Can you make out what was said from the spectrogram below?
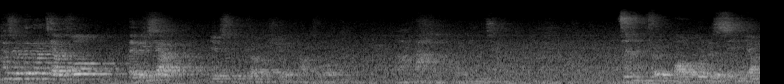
他就跟他讲说：“等一下。”耶稣要劝他说。啊，我跟你讲真正宝贵的信仰，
